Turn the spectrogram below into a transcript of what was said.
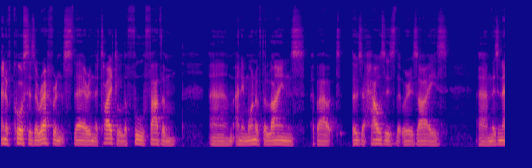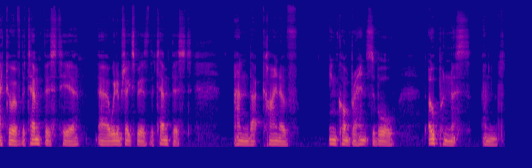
and of course, there's a reference there in the title, the full fathom, um, and in one of the lines about those are houses that were his eyes, um, there's an echo of The Tempest here, uh, William Shakespeare's The Tempest, and that kind of incomprehensible openness and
